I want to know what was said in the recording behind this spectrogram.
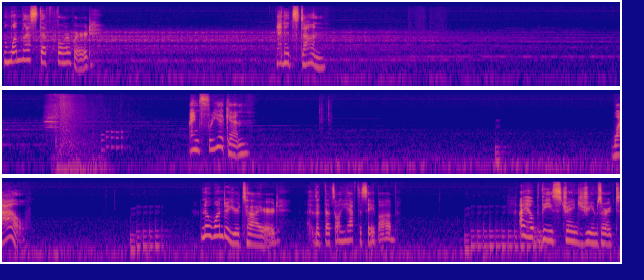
One last step forward. And it's done. I'm free again. Wow. No wonder you're tired. Th that's all you have to say, Bob? I hope these strange dreams aren't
